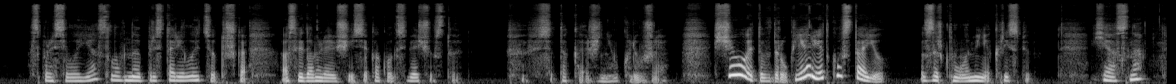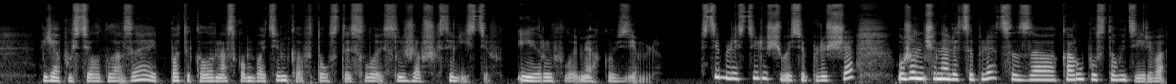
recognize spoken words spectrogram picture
— спросила я, словно престарелая тетушка, осведомляющаяся, как он себя чувствует. Все такая же неуклюжая. «С чего это вдруг? Я редко устаю», — зыркнула меня Криспин. «Ясно». Я опустила глаза и потыкала носком ботинка в толстый слой слежавшихся листьев и рыхлую мягкую землю. Стебли стелющегося плюща уже начинали цепляться за кору пустого дерева,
